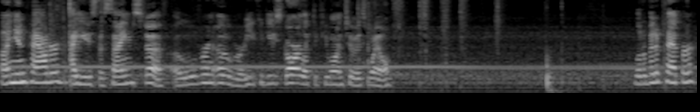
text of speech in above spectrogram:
Onion powder. I use the same stuff over and over. You could use garlic if you want to as well. A little bit of pepper.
